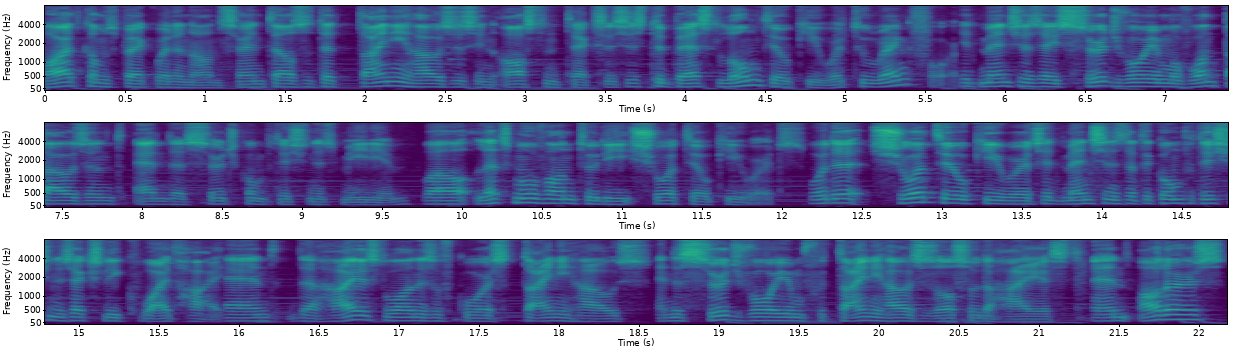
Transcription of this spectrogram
Bard comes back with an answer and tells us that tiny houses in Austin, Texas is the best long tail keyword to rank for. It mentions a search volume of 1000 and the search competition is medium. Well, let's move on to the short tail keywords. For the short tail keywords, it mentions that the competition is actually quite high. And the highest one is of course tiny house. And the search volume for tiny house is also the highest. And others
